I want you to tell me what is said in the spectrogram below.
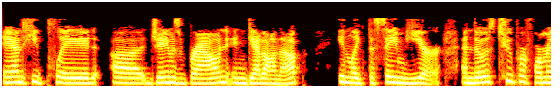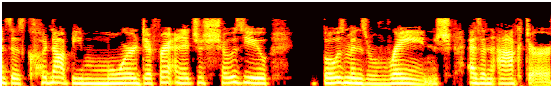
and he played uh, James Brown in Get On Up in like the same year. And those two performances could not be more different. And it just shows you Boseman's range as an actor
